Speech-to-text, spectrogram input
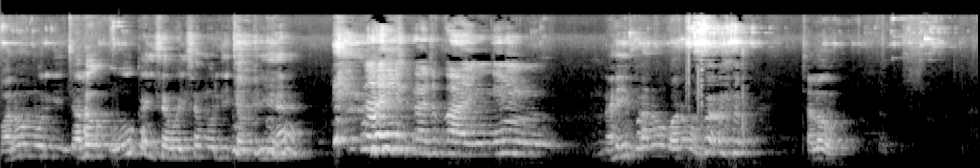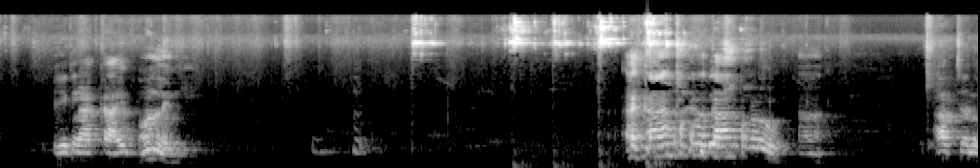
बनो मुर्गी चलो। वो कैसे वैसे मुर्गी चलती है? नहीं कर पाएँगे। नहीं बनो बनो। चलो। एक लाख का आईफोन लेंगी। कान पकड़ो कान पकड़ो। हाँ। अब चलो।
